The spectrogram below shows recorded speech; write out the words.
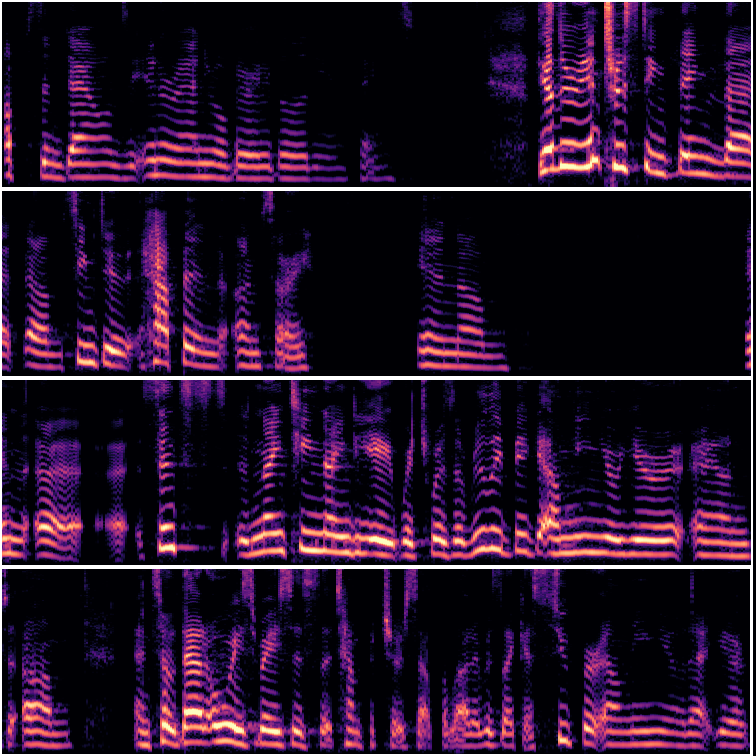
ups and downs, the interannual variability and things. The other interesting thing that um, seemed to happen, I'm sorry, in um, in, uh, uh since 1998, which was a really big El Nino year, and, um, and so that always raises the temperatures up a lot. It was like a super El Nino that year.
